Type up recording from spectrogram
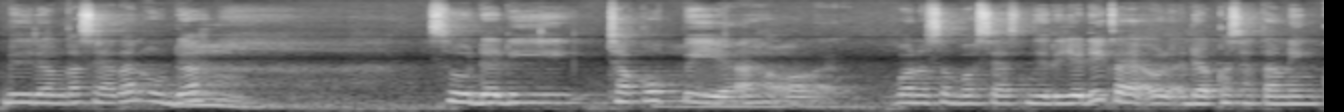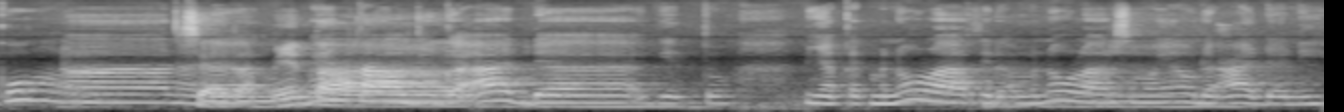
bidang kesehatan udah Hmm. sudah dicakupi ya oleh Wonosobo Sehat sendiri. Jadi kayak ada kesehatan lingkungan, Kesehatan ada mental. juga ada gitu. Penyakit menular, tidak menular, semuanya udah ada nih.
